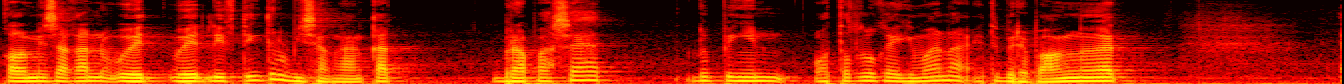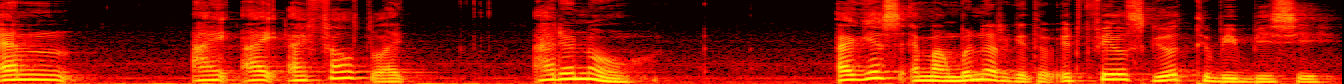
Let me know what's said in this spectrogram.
Kalau misalkan weight weightlifting tuh lu bisa ngangkat berapa set, lu pingin otot lu kayak gimana, itu beda banget. And I I I felt like I don't know. I guess emang bener gitu. It feels good to be busy.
